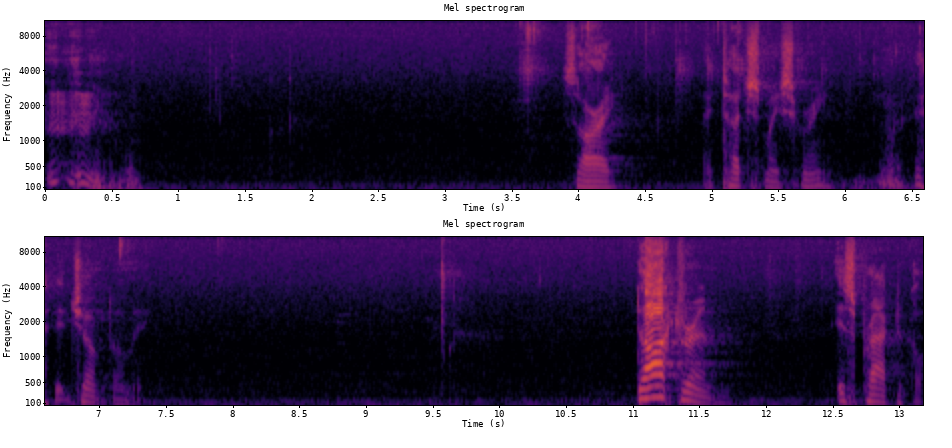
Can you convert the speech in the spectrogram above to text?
Sorry, I touched my screen. it jumped on me. Doctrine is practical.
